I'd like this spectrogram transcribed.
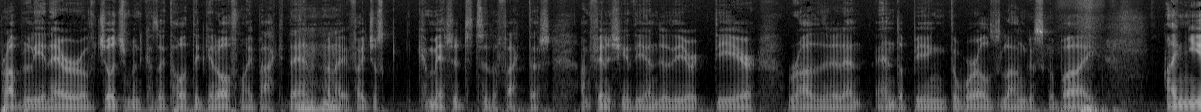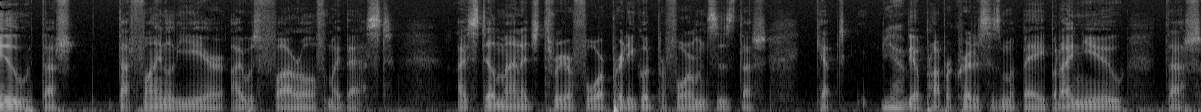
probably an error of judgment because I thought they'd get off my back then. Mhm. And I, if I just committed to the fact that I'm finishing at the end of the year, the year rather than it en- end up being the world's longest goodbye, I knew that that final year I was far off my best. I still managed three or four pretty good performances that kept Yeah. the proper criticism at bay, but I knew that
